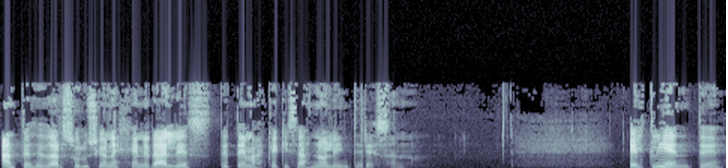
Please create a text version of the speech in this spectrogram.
antes de dar soluciones generales de temas que quizás no le interesan. El cliente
